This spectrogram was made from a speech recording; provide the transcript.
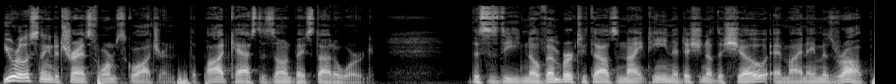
You are listening to Transform Squadron. The podcast is zonebase.org. This is the November 2019 edition of the show, and my name is Rob.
